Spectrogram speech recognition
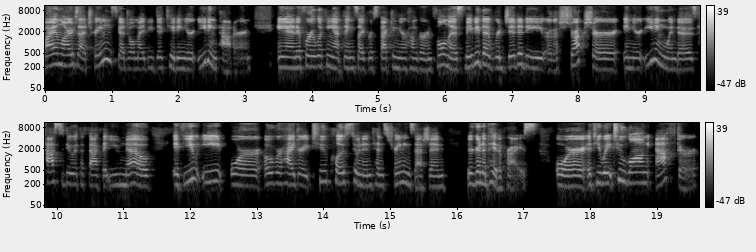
by and large that training schedule might be dictating your eating pattern. And if we're looking at things like respecting your hunger and fullness maybe the rigidity or the structure in your eating windows has to do with the fact that you know if you eat or overhydrate too close to an intense training session you're going to pay the price or if you wait too long after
